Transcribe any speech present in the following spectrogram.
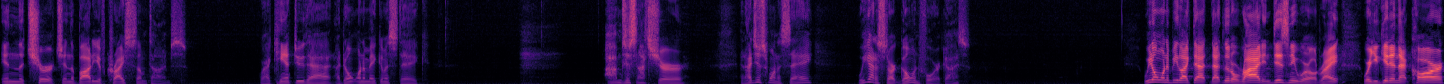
in the church, in the body of Christ sometimes, where I can't do that. I don't want to make a mistake. I'm just not sure. And I just want to say, we got to start going for it, guys. We don't want to be like that, that little ride in Disney World, right? Where you get in that car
